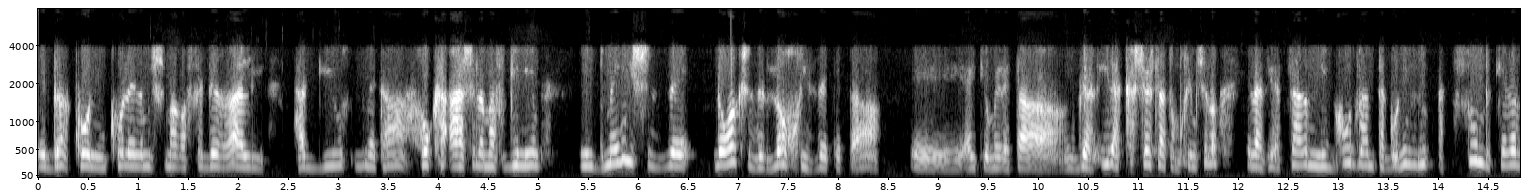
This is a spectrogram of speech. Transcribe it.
אה, דרקוניים, כולל המשמר הפדרלי, הגיוס, באמת ההוקעה של המפגינים, נדמה לי שזה, לא רק שזה לא חיזק את ה... הייתי אומר, את הגרעין הקשה של התומכים שלו, אלא זה יצר ניגוד ואנטגוניזם עצום בקרב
